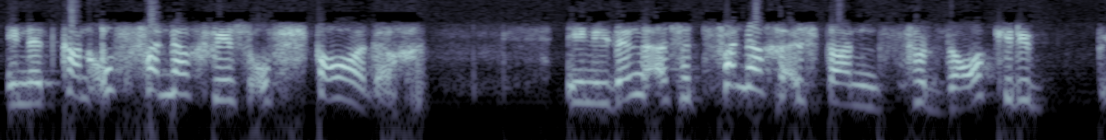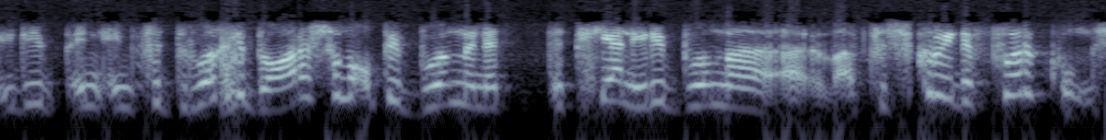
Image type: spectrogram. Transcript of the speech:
en dit kan of vinnig wees of stadig. En die ding as dit vinnig is dan verwelk hierdie die en en verdroog die blare sommer op die boom en dit dit gee aan hierdie bome 'n uh, uh, verskroeide voorkoms.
